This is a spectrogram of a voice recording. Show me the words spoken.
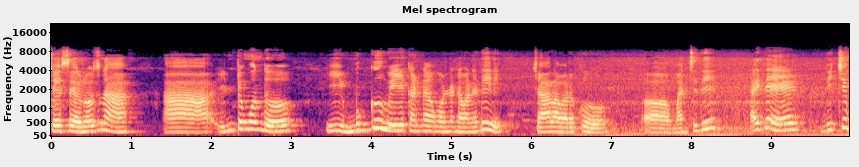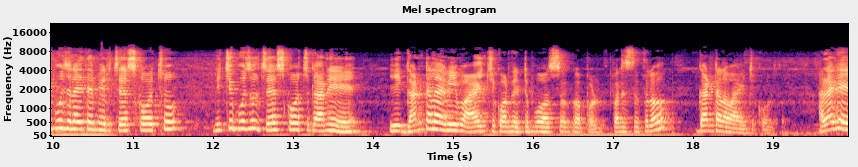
చేసే రోజున ఆ, ఇంటి ముందు ఈ ముగ్గు వేయకుండా ఉండటం అనేది చాలా వరకు మంచిది. అయితే నిత్య పూజలు అయితే మీరు చేసుకోవచ్చు. నిత్య పూజలు చేసుకోవచ్చు కానీ ఈ గంటలు అవి వాయించకూడదు. ఎట్టి పరిస్థితిలో గంటలు వాయించకూడదు. అలాగే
